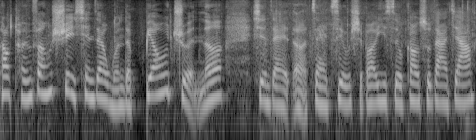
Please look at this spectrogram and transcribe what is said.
那囤房税现在我们的标准呢？现在呃，在自由时报意思就告诉大家。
